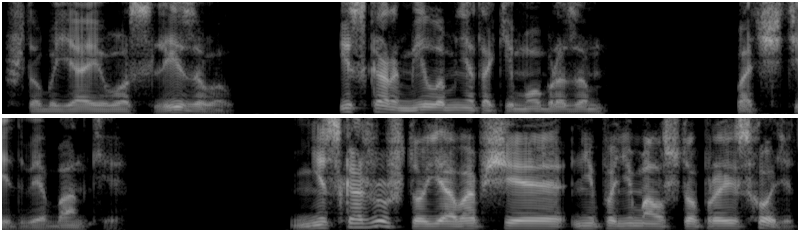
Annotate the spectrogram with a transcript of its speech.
чтобы я его слизывал, и скормила мне таким образом почти две банки. Не скажу, что я вообще не понимал, что происходит.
